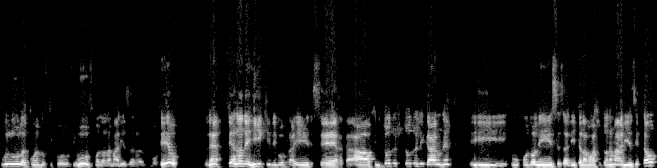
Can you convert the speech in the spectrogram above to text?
o Lula, quando ficou viúvo, quando a Ana Marisa morreu, né? Fernando Henrique ligou para ele, Serra, Alckmin, todos, todos ligaram, né? E, com condolências ali pela morte de Dona Marisa. Então,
